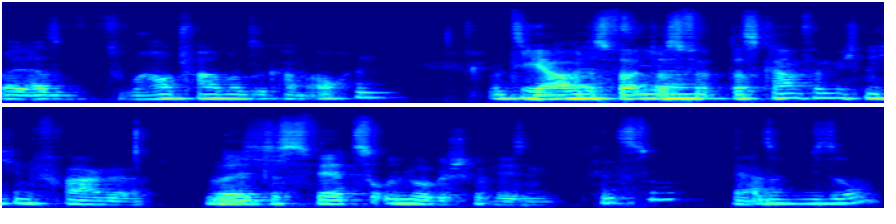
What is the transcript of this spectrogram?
Weil also so Hautfarbe und so kam auch hin. Ja, aber das war, das, das kam für mich nicht in Frage. Weil Nicht? das wäre zu unlogisch gewesen. Findest du? Ja. Also wieso?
